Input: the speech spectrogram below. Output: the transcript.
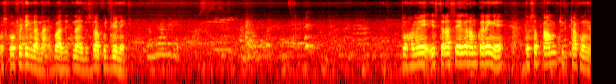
उसको फिटिंग करना है। बस इतना ही, दूसरा कुछ भी नहीं। तो हमें इस तरह से अगर हम करेंगे तो सब काम ठीक ठाक होंगे।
